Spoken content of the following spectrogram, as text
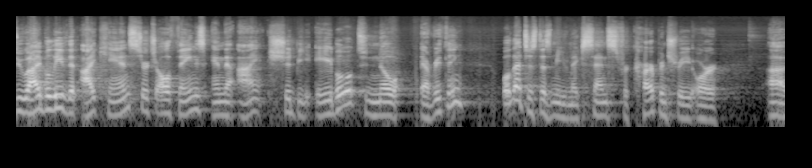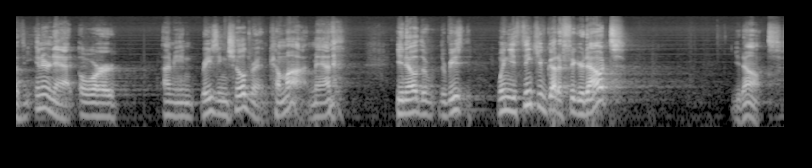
Do I believe that I can search all things and that I should be able to know everything? Well, that just doesn't even make sense for carpentry or uh, the internet or, I mean, raising children. Come on, man. You know, the, the reason, when you think you've got it figured out, you don't,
